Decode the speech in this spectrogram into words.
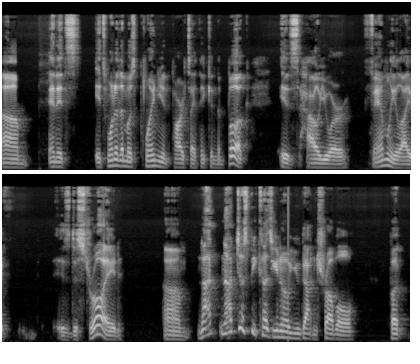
um, and it's it's one of the most poignant parts I think in the book is how your family life is destroyed. Um, not not just because you know you got in trouble, but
